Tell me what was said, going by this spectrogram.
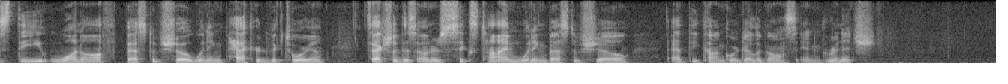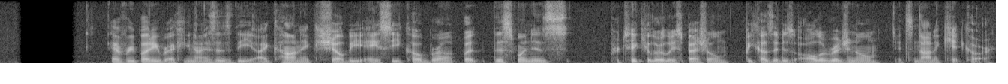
is the one-off Best of Show winning Packard Victoria. It's actually this owner's sixth time winning Best of Show at the Concours d'Elegance in Greenwich. Everybody recognizes the iconic Shelby AC Cobra, but this one is particularly special because it is all original. It's not a kit car.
